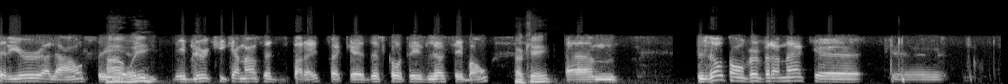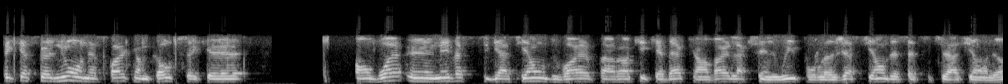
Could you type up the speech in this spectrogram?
sérieuse à la hanche. Et, Ah euh, oui? des bleus qui commencent à disparaître. Fait que de ce côté-là, c'est bon. OK. Euh, nous autres, on veut vraiment que, que c'est qu'est-ce que nous on espère comme coach, c'est que on voit une investigation d'ouvert par Hockey Québec envers Lac Saint-Louis pour la gestion de cette situation-là.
